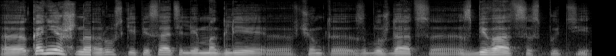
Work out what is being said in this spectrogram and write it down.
Э, конечно, русские писатели могли э, в чем-то заблуждаться, сбиваться с пути,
